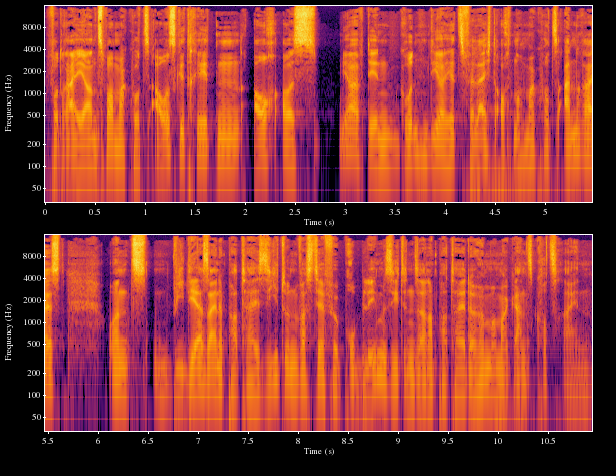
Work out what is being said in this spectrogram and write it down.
vor drei Jahren zwar mal kurz ausgetreten, auch aus ja, den Gründen, die er jetzt vielleicht auch noch mal kurz anreißt und wie der seine Partei sieht und was der für Probleme sieht in seiner Partei, da hören wir mal ganz kurz rein.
